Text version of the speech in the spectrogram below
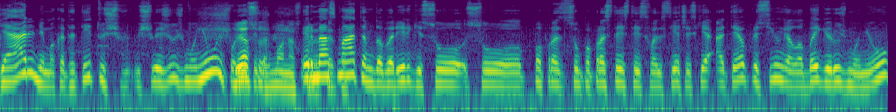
gerinimą, kad ateitų šviežių žmonių į politiką. Ir mes matėm dabar irgi su, su, papras, su paprastais tais valstiečiais, jie atėjo prisijungę labai gerų žmonių,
